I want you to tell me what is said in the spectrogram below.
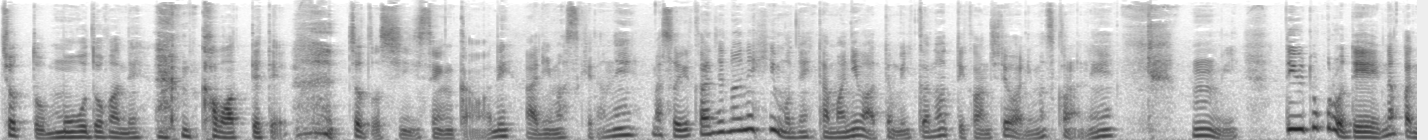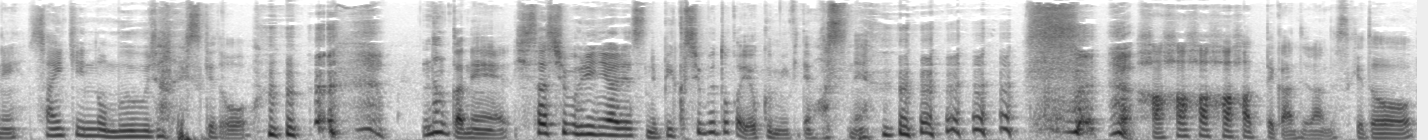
ちょっとモードがね 変わってて、ちょっと新鮮感はね、ありますけどね。まあそういう感じのね、日もね、たまにはあってもいいかなって感じではありますからね。うん。っていうところで、なんかね、最近のムーブじゃないですけど なんかね、久しぶりにあれですね、ピクシブとかよく見てますね。はははははって感じなんですけど、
